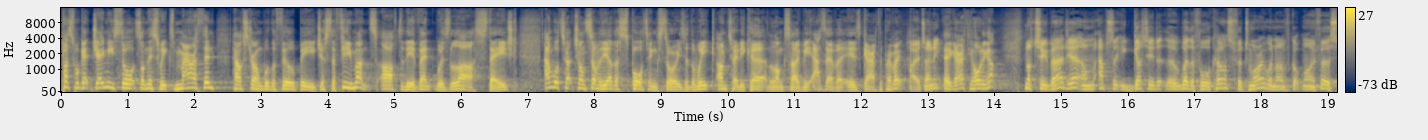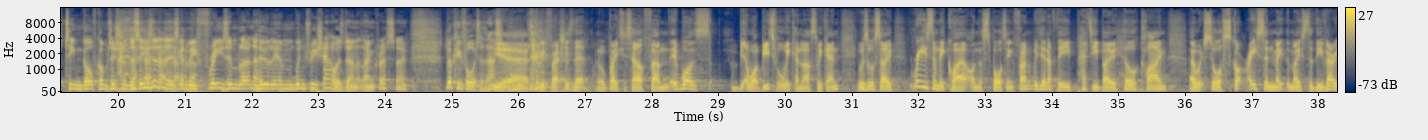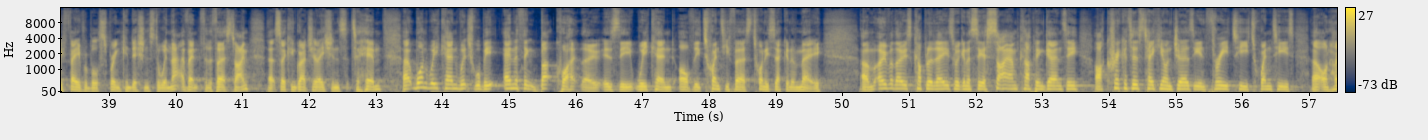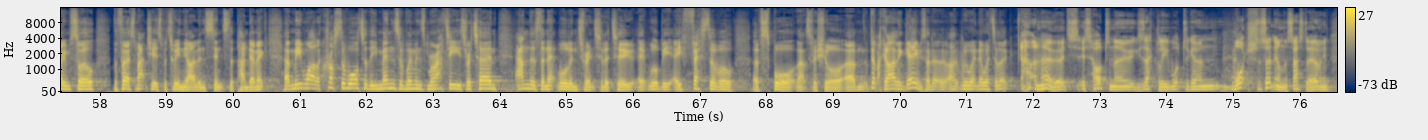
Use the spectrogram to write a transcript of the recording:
Plus, we'll get Jamie's thoughts on this week's marathon. How strong will the field be just a few months after the event was last staged? And we'll touch on some of the other sporting stories of the week. I'm Tony Kerr, and alongside me, as ever, is Gareth Le Prevost. Hi, Tony. Hey, Gareth, you holding up? Not too bad, yeah. I'm absolutely gutted at the weather forecast for tomorrow when I've got my first team golf competition of the season. and it's going to be freezing, blowing a hooligan, wintry showers down at L'Ancresse. So, looking forward to that. Yeah, it's going to be fresh, isn't it? Well, brace yourself. Um, it was well, beautiful weekend last weekend. It was also reasonably quiet on the sporting front. We did have the Petit Bot Hill climb, uh, which saw Scott Rayson make the most of the very favourable spring conditions to win that event for the first time. Uh, so, congratulations to him. Uh, one weekend which will be anything but quiet, though, is the weekend of the 21st, 22nd of May. Um, over those couple of days, we're going to see a Siam Cup in Guernsey. Our cricketers taking on Jersey in three T20s uh, on home soil. The first matches between the islands since the pandemic. Uh, meanwhile, across the water, the men's and women's Murattis return, and there's the netball Inter-insular too. It will be a festival of sport, that's for sure. Um, a bit like an Island Games. I I, we won't know where to look. I know it's it's hard to know exactly what to go and watch. Certainly on the Saturday. I mean.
